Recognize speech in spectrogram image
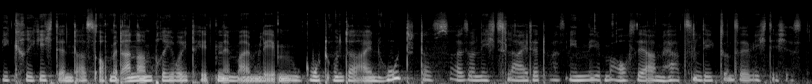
wie kriege ich denn das auch mit anderen Prioritäten in meinem Leben gut unter einen Hut, dass also nichts leidet, was ihnen eben auch sehr am Herzen liegt und sehr wichtig ist.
